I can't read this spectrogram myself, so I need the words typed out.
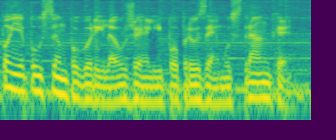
pa je povsem pogorela v želji po prevzemu stranke.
